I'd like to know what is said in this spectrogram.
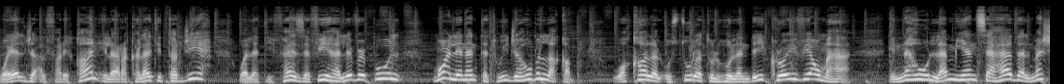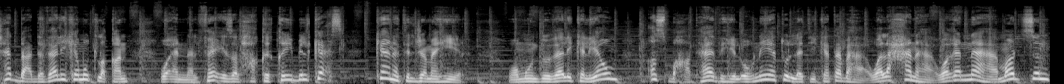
ويلجأ الفريقان إلى ركلات الترجيح والتي فاز فيها ليفربول معلنا تتويجه باللقب. وقال الأسطورة الهولندي كرويف يومها إنه لم ينسى هذا المشهد بعد ذلك مطلقا وأن الفائز الحقيقي بالكأس كانت الجماهير. ومنذ ذلك اليوم أصبحت هذه الأغنية التي كتبها ولحنها وغناها مارتسون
